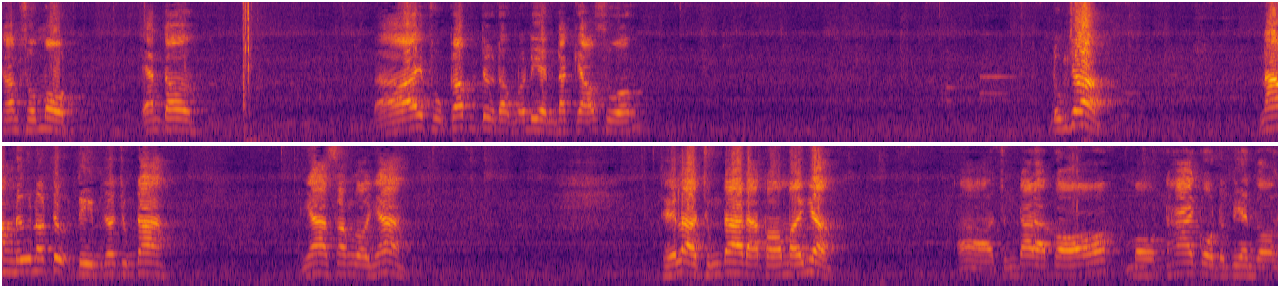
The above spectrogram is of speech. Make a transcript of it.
tham số 1 enter. Đấy, phụ cấp tự động nó điền ta kéo xuống. Đúng chưa? Nam nữ nó tự tìm cho chúng ta. Nha xong rồi nhá. Thế là chúng ta đã có mấy nhỉ? À, chúng ta đã có một hai cột được điền rồi.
